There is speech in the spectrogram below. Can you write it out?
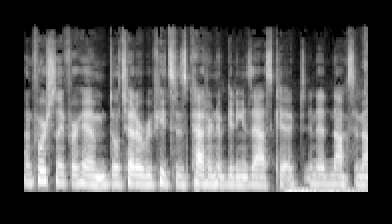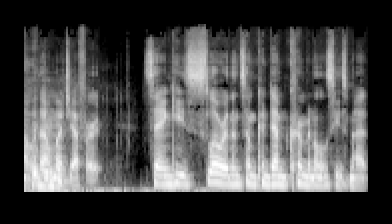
Unfortunately for him, Dolcetto repeats his pattern of getting his ass kicked, and Ed knocks him out without much effort, saying he's slower than some condemned criminals he's met.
